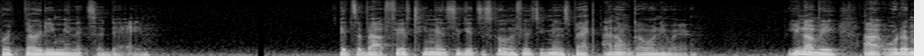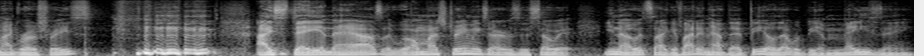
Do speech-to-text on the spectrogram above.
for 30 minutes a day. It's about 15 minutes to get to school and 15 minutes back. I don't go anywhere. You know me. I order my groceries. I stay in the house on my streaming services. So it, you know, it's like if I didn't have that bill, that would be amazing.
